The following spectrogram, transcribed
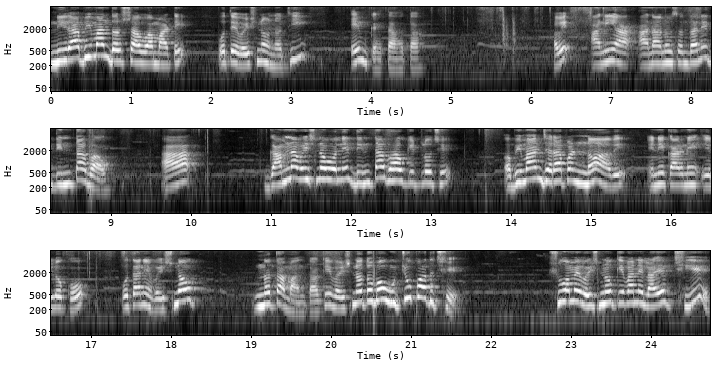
નિરાભિમાન દર્શાવવા માટે પોતે વૈષ્ણવ નથી એમ કહેતા હતા. હવે આની આના અનુસંધાને દિનતા ભાવ. આ ગામના વૈષ્ણવોને દિનતા ભાવ કેટલો છે? અભિમાન જરા પણ ન આવે એને કારણે એ લોકો પોતાને વૈષ્ણવ નહોતા માનતા. કે વૈષ્ણવ તો બહુ ઊંચું પદ છે. શું અમે વૈષ્ણવ કહેવાને લાયક છીએ?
